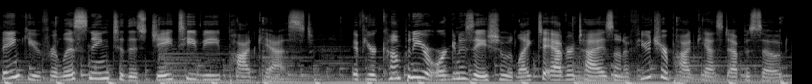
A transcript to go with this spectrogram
Thank you for listening to this JTV podcast. If your company or organization would like to advertise on a future podcast episode,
